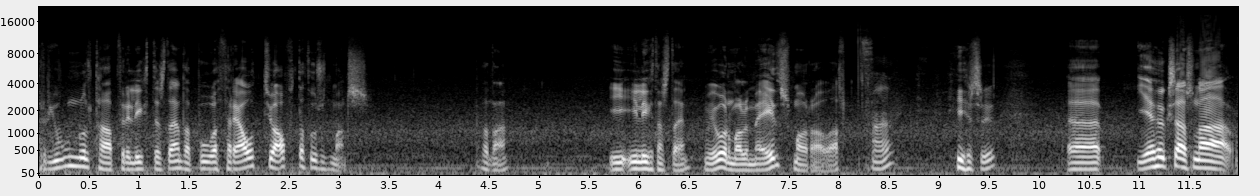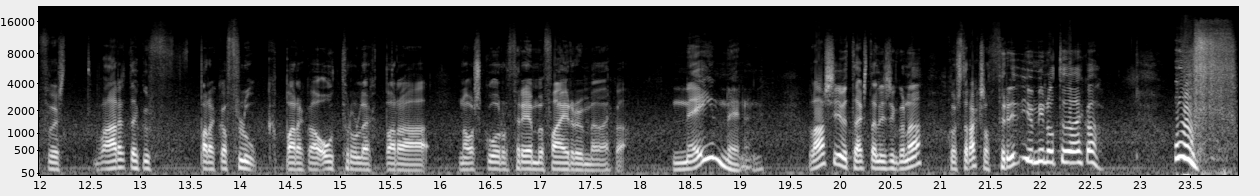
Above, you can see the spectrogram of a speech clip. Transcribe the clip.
3-0 tap fyrir Liechtenstein það búa 38.000 manns þarna í, í Liechtenstein. Við vorum alveg með eðsmára og allt í þessu. Uh, ég hugsaði svona þú veist, var þetta einhver bara eitthvað flúk, bara eitthvað ótrúlegt bara ná að skora úr þremu færum eða eitthvað? Nei, nei, nei, las ég við textalýsinguna kom strax á þriðju mínútu eða eitthvað. Uff,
